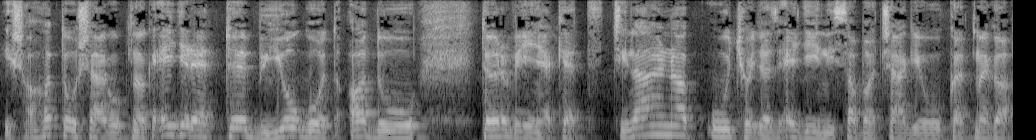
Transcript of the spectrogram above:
és a hatóságoknak egyre több jogot adó törvényeket csinálnak, úgy, hogy az egyéni szabadságjogokat, meg a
